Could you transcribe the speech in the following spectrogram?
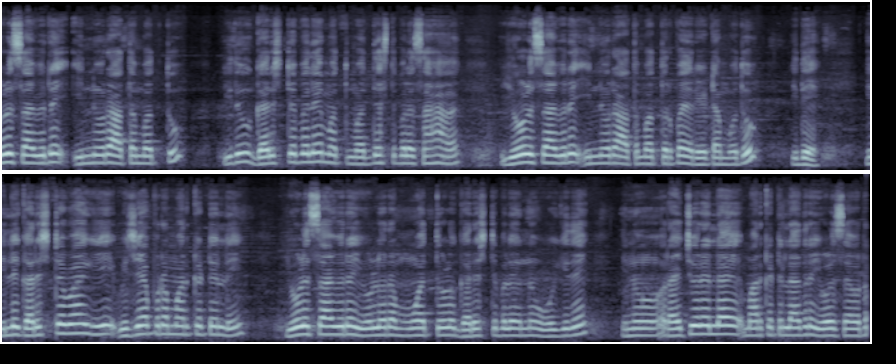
ಏಳು ಸಾವಿರ ಇನ್ನೂರ ಹತ್ತೊಂಬತ್ತು. ಇದು ಗರಿಷ್ಠ ಬೆಲೆ ಮತ್ತು ಮಧ್ಯಸ್ಥ ಬೆಲೆ ಸಹ ಏಳು ಸಾವಿರ ಇನ್ನೂರ ಹತ್ತೊಂಬತ್ತು ರೂಪಾಯಿ ರೇಟ್ ಎಂಬುದು ಇದೆ. ಇಲ್ಲಿ ಗರಿಷ್ಠವಾಗಿ ವಿಜಯಪುರ ಮಾರ್ಕೆಟಲ್ಲಿ ಏಳು ಸಾವಿರ ಏಳ್ನೂರ ಮೂವತ್ತೇಳು ಗರಿಷ್ಠ ಬೆಲೆಯನ್ನು ಹೋಗಿದೆ. ಇನ್ನು ರಾಯಚೂರಲ್ಲ ಮಾರ್ಕೆಟಲ್ಲಾದರೆ ಏಳು ಸಾವಿರ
